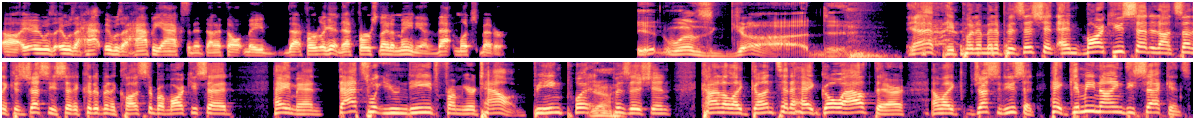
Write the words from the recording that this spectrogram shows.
Uh, it, it, was it was a happy it was a happy accident that I thought made that first again that first night of Mania that much better. It was God. Yeah, he put him in a position. And Mark, you said it on Sunday because Jesse said it could have been a cluster, but Mark, you said hey man, that's what you need from your talent. Being put yeah. in position, kind of like gun to the head, go out there and like Justin, you said, hey, give me 90 seconds.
